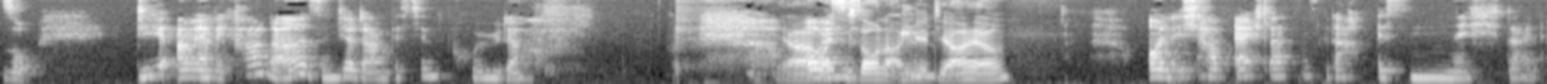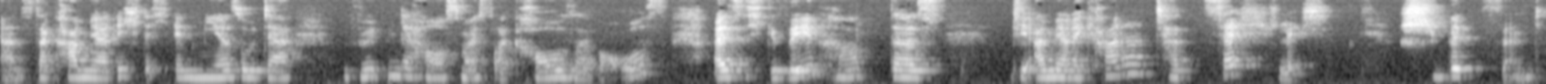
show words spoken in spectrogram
So. Die Amerikaner sind ja da ein bisschen prüder. Ja, und, was die Sauna angeht, ja, ja. Und ich habe echt letztens gedacht, ist nicht dein Ernst. Da kam ja richtig in mir so der wütende Hausmeister Krause raus, als ich gesehen habe, dass die Amerikaner tatsächlich schwitzend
